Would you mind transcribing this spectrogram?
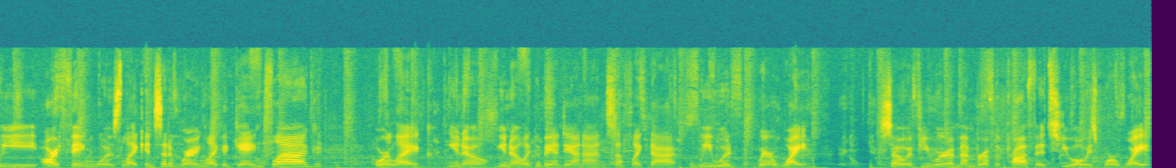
we our thing was like instead of wearing like a gang flag or like you know you know like a bandana and stuff like that we would wear white. So if you were a member of the prophets you always wore white.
